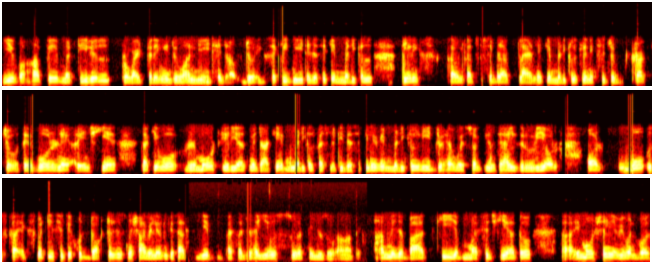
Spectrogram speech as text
یہ وہاں پہ مٹیریل پرووائڈ کریں گے جو وہاں نیڈ ہے، جو ایگزیکٹلی نیڈ ہے، جیسے کہ میڈیکل کلینکس کا ان کا سب سے بڑا پلان ہے کہ میڈیکل کلینک سے جو ٹرک جو ہوتے ہیں وہ انہوں نے ارینج کیے ہیں تاکہ وہ ریموٹ ایریاز میں جا کے میڈیکل فیسلٹی دے سکیں، کیونکہ میڈیکل نیڈ جو ہے وہ اس وقت انتہائی ضروری ہے اور اور وہ اس کا ایکسپرٹیز کیونکہ خود ڈاکٹرز اس میں شامل ہیں، ان کے ساتھ یہ پیسہ جو ہے یہ اس صورت میں یوز ہوگا وہاں پہ۔ ہم نے جب بات کی، جب میسج کیا تو emotionally everyone was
